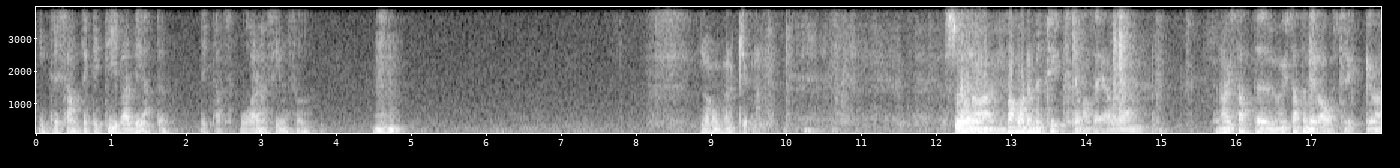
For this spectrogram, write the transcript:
Intressant detektivarbete. Lite att spåra en film så. Mhm. Ja, verkligen. Så, vad, vad har den betytt kan man säga? Den har ju satt, eh, har ju satt en del avtryck och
